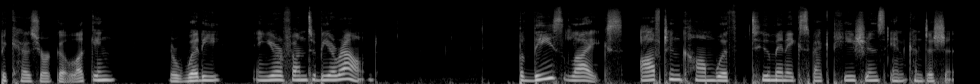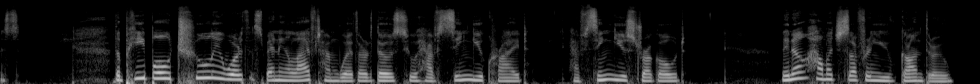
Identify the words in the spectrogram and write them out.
because you're good looking, you're witty, and you're fun to be around. But these likes often come with too many expectations and conditions. The people truly worth spending a lifetime with are those who have seen you cried, have seen you struggled. They know how much suffering you've gone through.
